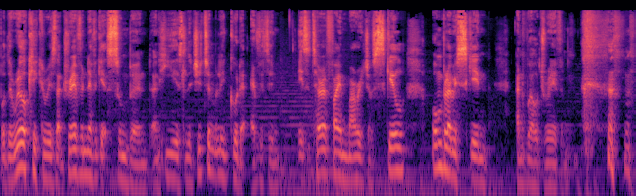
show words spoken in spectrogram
But the real kicker is that Draven never gets sunburned and he is legitimately good at everything. It's a terrifying marriage of skill, unblemished skin, and well Draven.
